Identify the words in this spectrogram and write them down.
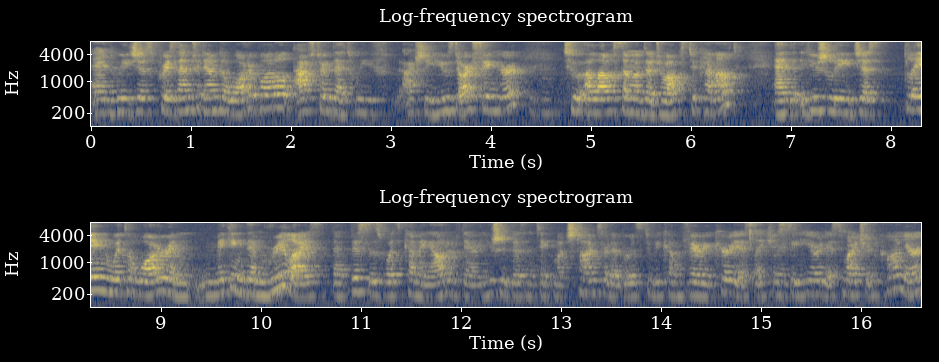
and we just present to them the water bottle after that we've actually used our finger mm -hmm. to allow some of the drops to come out and usually just playing with the water and making them realize that this is what's coming out of there usually doesn't take much time for the birds to become very curious like you see here this Mitred conure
